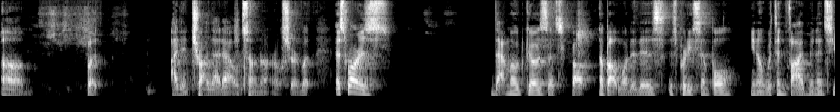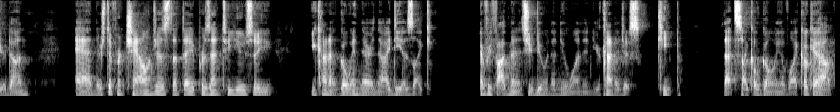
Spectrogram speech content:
um, but I didn't try that out, so I'm not real sure. But as far as that mode goes, that's about about what it is. It's pretty simple. You know, within five minutes you're done, and there's different challenges that they present to you. So you you kind of go in there, and the idea is like every five minutes you're doing a new one, and you're kind of just keep that cycle going of like, okay, I'll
